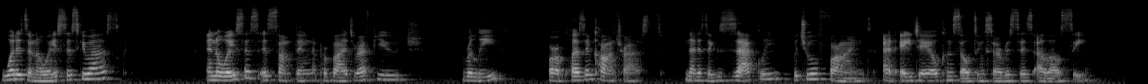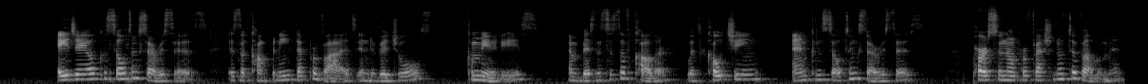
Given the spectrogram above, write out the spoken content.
What is an oasis, you ask? An oasis is something that provides refuge, relief, or a pleasant contrast, and that is exactly what you will find at AJO Consulting Services LLC. AJO Consulting Services is a company that provides individuals, communities, and businesses of color with coaching and consulting services, personal and professional development,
